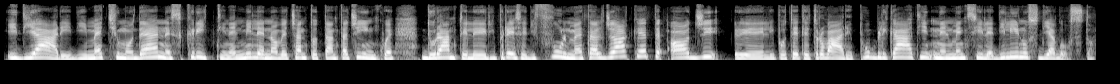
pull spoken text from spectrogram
i diari di Matthew Modern scritti nel 1985 durante le riprese di Full Metal Jacket, oggi eh, li potete trovare pubblicati nel mensile di Linus di agosto.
